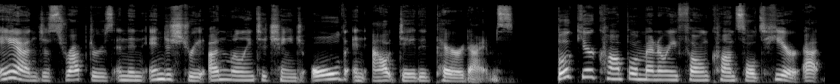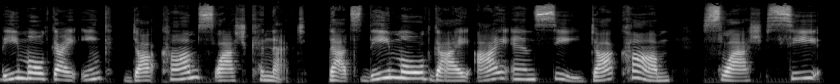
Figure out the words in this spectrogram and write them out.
and disruptors in an industry unwilling to change old and outdated paradigms. Book your complimentary phone consult here at themoldguyinc.com slash connect. That's themoldguyinc.com slash C-O-N-N-E-C-T.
